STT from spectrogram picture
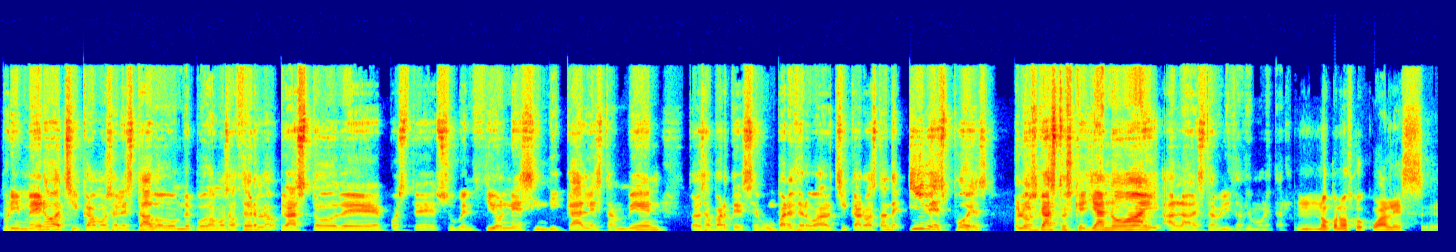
primero achicamos el Estado donde podamos hacerlo, gasto de, pues, de subvenciones sindicales también, toda esa parte, según parece, lo va a achicar bastante, y después los gastos que ya no hay a la estabilización monetaria. No conozco cuál es eh,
